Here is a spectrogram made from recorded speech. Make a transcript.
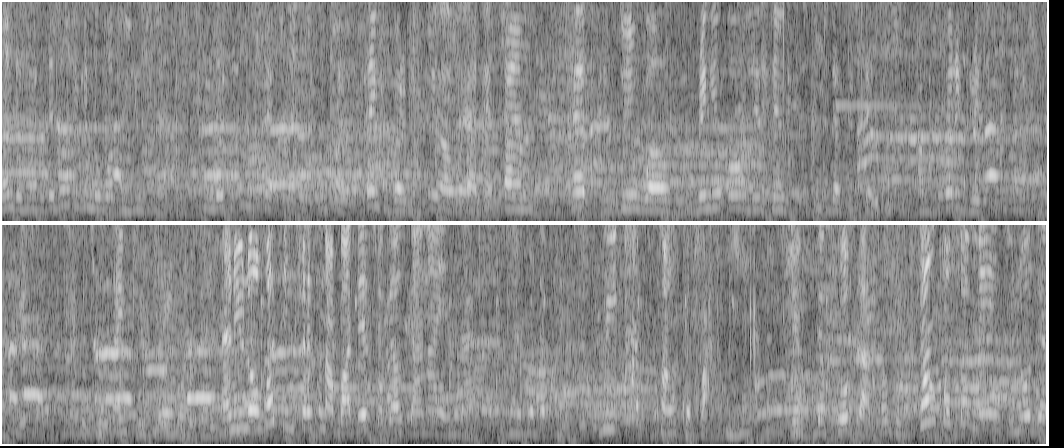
when they have it, they don't even know what to use, and they become scared. In fact, thank you very much. You are But this time, health is doing well, bringing all these things into the system. I'm very grateful. thank Grateful. Thank you very much. And you know what's interesting about Days for Girls Ghana is that, my brother, please, we add Sankofa to mm-hmm. the program. Okay. Sankofa means, you know, the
